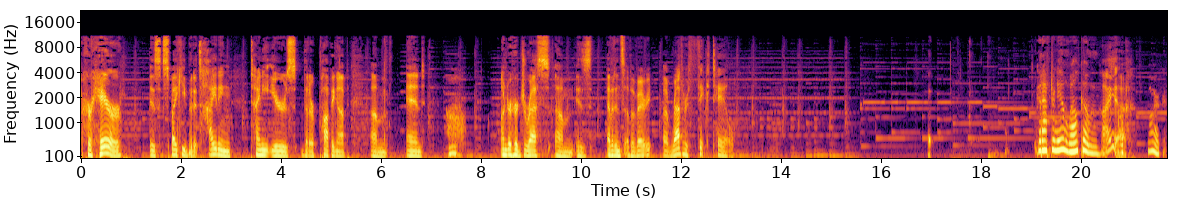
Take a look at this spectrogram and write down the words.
her hair is spiky, but it's hiding tiny ears that are popping up, um, and under her dress um, is evidence of a very a rather thick tail. Good afternoon. Welcome. Hiya. Mark.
